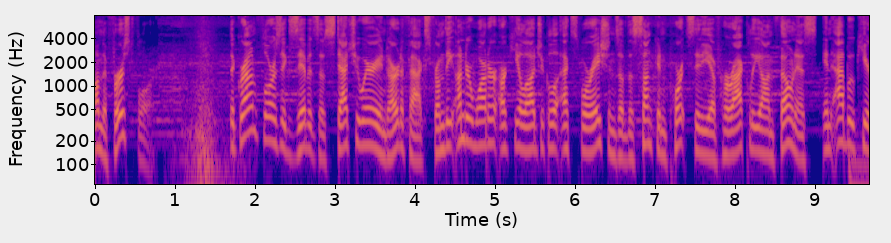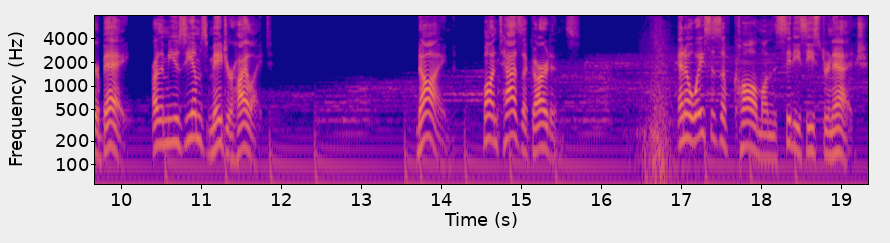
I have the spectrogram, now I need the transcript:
on the first floor. The ground floor's exhibits of statuary and artifacts from the underwater archaeological explorations of the sunken port city of Heraklion Thonis in Abukir Bay are the museum's major highlight. 9. Montaza Gardens An oasis of calm on the city's eastern edge,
